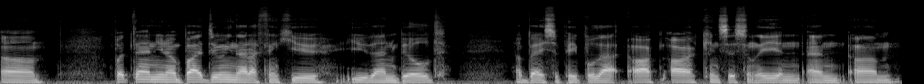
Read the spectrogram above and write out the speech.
Um, but then you know by doing that, I think you you then build a base of people that are are consistently and and um,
